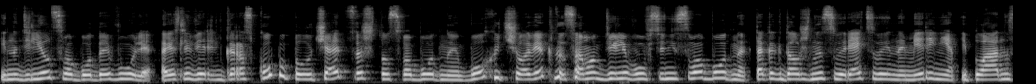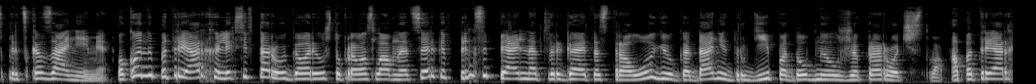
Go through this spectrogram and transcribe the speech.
и наделил свободой воли. А если верить в гороскопы, получается, что свободный Бог и человек на самом деле вовсе не свободны, так как должны сверять свои намерения и планы с предсказаниями. Покойный патриарх Алексий II говорил, что православная церковь принципиально отвергает астрологию, гадание и другие подобные лжепророчества. А патриарх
